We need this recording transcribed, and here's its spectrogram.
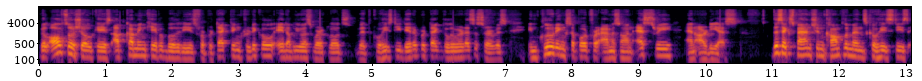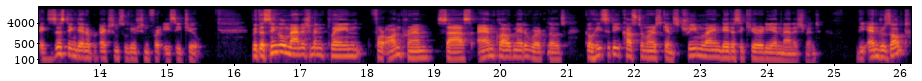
will also showcase upcoming capabilities for protecting critical AWS workloads with Cohesity Data Protect delivered as a service, including support for Amazon S3 and RDS. This expansion complements Cohesity's existing data protection solution for EC2. With a single management plane for on-prem, SaaS, and cloud-native workloads, Cohesity customers can streamline data security and management. The end result?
